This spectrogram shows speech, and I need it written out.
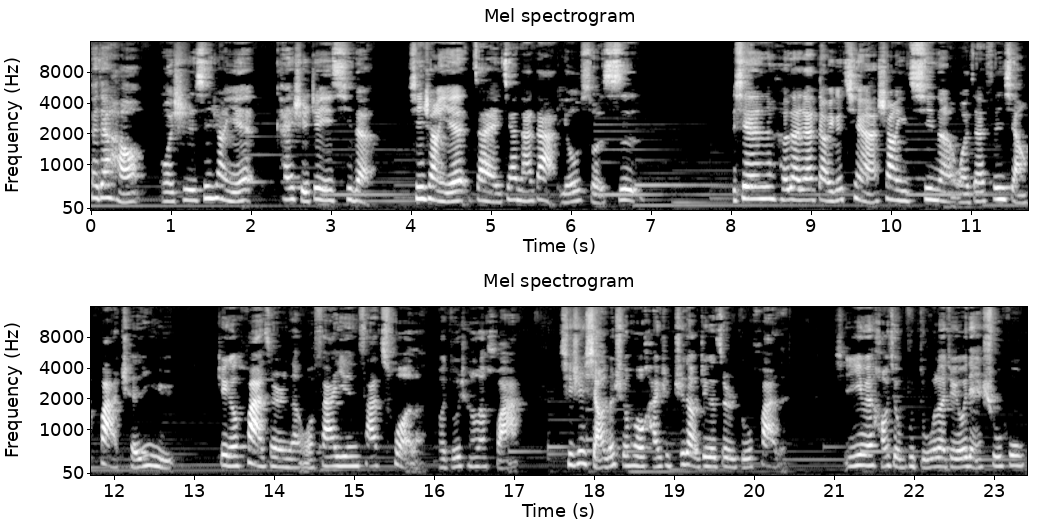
大家好，我是新上爷。开始这一期的新上爷在加拿大有所思，先和大家道一个歉啊。上一期呢，我在分享华晨宇，这个华字儿呢，我发音发错了，我读成了华。其实小的时候还是知道这个字儿读华的，因为好久不读了，就有点疏忽。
